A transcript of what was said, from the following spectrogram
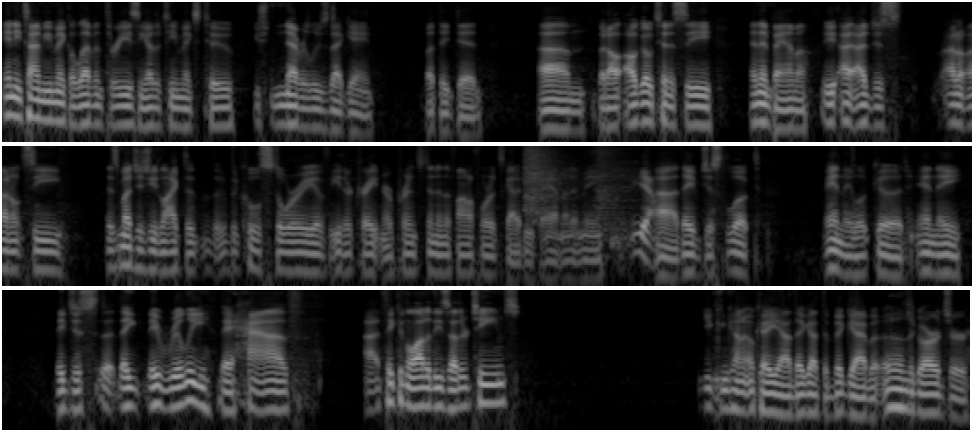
anytime you make 11 threes and the other team makes two, you should never lose that game, but they did. Um, but I'll, I'll, go Tennessee and then Bama. I, I, just I don't I don't see as much as you'd like the, the, the, cool story of either Creighton or Princeton in the Final Four. It's got to be Bama to me. Yeah, uh, they've just looked, man, they look good, and they they just they they really they have I think in a lot of these other teams, you can kind of okay, yeah, they got the big guy, but uh, the guards are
